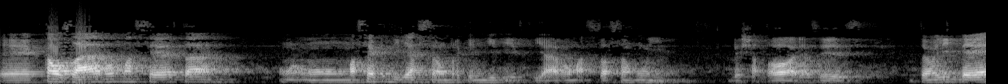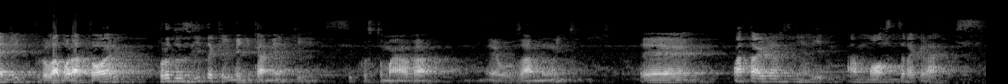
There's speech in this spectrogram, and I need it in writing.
é, causava uma certa, um, uma certa humilhação para aquele indivíduo, criava uma situação ruim, vexatória às vezes. Então ele pede para o laboratório produzir daquele medicamento que se costumava é, usar muito, é, uma tarjazinha ali, amostra grátis.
